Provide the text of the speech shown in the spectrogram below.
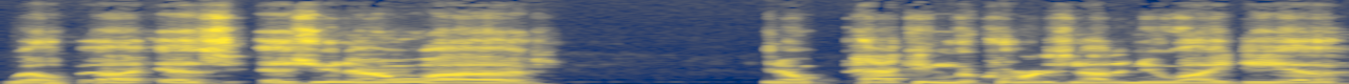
Well, uh, as as you know, uh, you know, packing the court is not a new idea.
